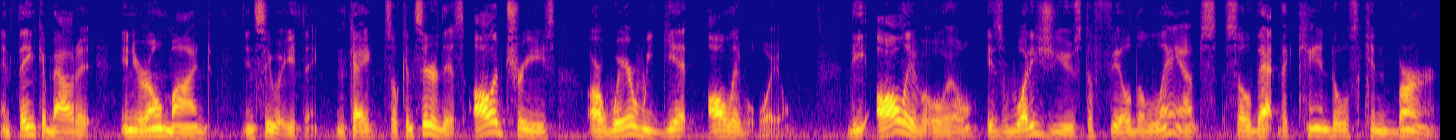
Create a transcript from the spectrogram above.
and think about it in your own mind and see what you think. Okay? So consider this. Olive trees are where we get olive oil. The olive oil is what is used to fill the lamps so that the candles can burn.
